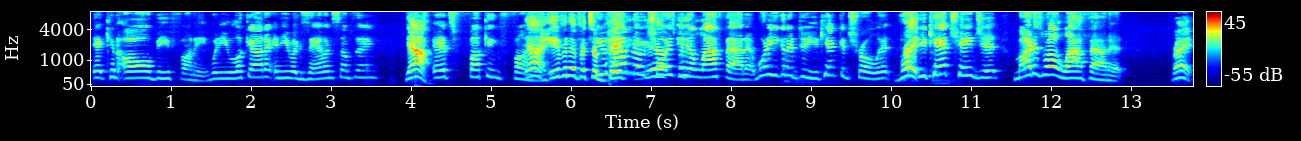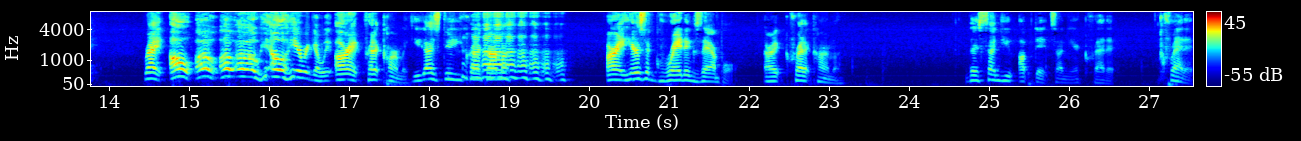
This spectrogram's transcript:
It can all be funny. When you look at it and you examine something, Yeah. it's fucking funny. Yeah, even if it's a you big have no you know, choice but to laugh at it. What are you gonna do? You can't control it. Right. You can't change it. Might as well laugh at it. Right. Right. Oh, oh, oh, oh, oh, oh, here we go. We, all right, Credit Karma. You guys do your Credit Karma? All right, here's a great example. All right, Credit Karma. They send you updates on your credit. Credit.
